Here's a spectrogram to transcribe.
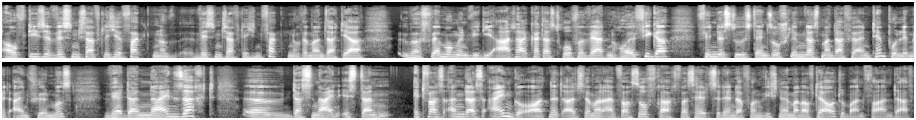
auf diese wissenschaftliche Fakten, wissenschaftlichen Fakten. Und wenn man sagt, ja, Überschwemmungen wie die Ahrtal-Katastrophe werden häufiger, findest du es denn so schlimm, dass man dafür ein Tempolimit einführen muss? Wer dann Nein sagt, äh, das Nein ist dann etwas anders eingeordnet, als wenn man einfach so fragt, was hältst du denn davon, wie schnell man auf der Autobahn fahren darf.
